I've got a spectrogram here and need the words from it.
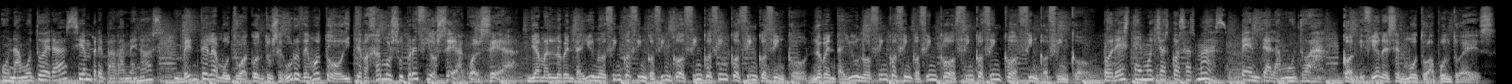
una mutuera siempre paga menos. Vente a la mutua con tu seguro de moto y te bajamos su precio sea cual sea. Llama al 91 555 5555. 91 555 5555. Por esta y muchas cosas más, vente a la mutua. Condiciones en mutua.es.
